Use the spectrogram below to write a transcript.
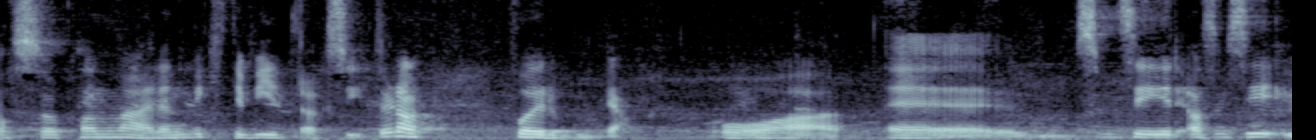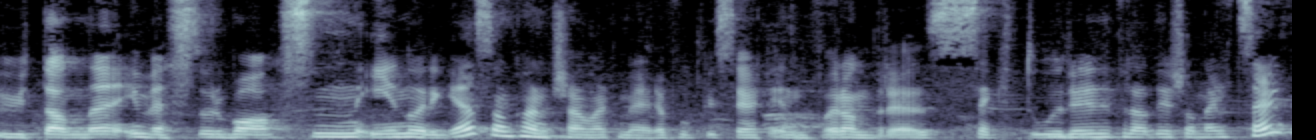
også kan være en viktig bidragsyter da, for ja, å eh, som sier, altså, si, utdanne investorbasen i Norge, som kanskje har vært mer fokusert innenfor andre sektorer tradisjonelt selv,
